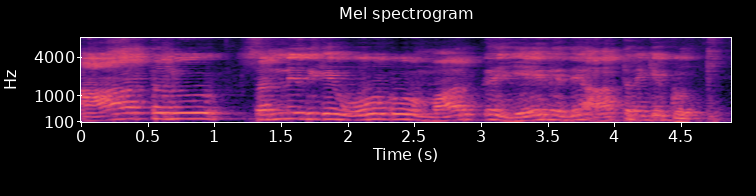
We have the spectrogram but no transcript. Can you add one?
ಆತನು ಸನ್ನಿಧಿಗೆ ಹೋಗುವ ಮಾರ್ಗ ಏನಿದೆ ಆತನಿಗೆ ಗೊತ್ತು.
